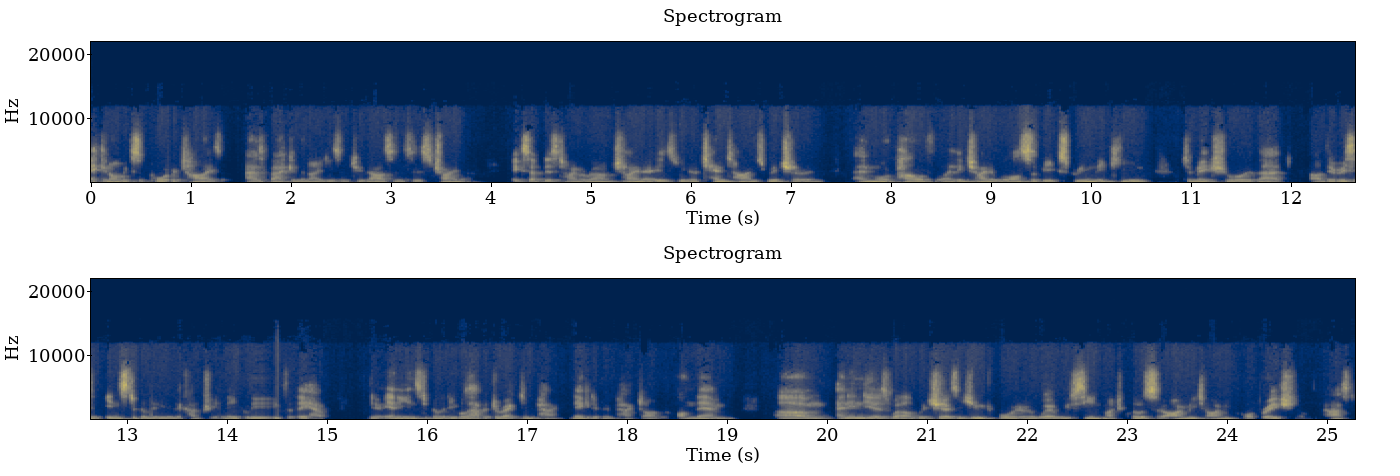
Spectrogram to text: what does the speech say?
economic support ties, as back in the 90s and 2000s, is China. Except this time around, China is, you know, 10 times richer and, and more powerful. I think China will also be extremely keen to make sure that uh, there isn't instability in the country, and they believe that they have, you know, any instability will have a direct impact, negative impact on on them. Um, and India as well, which shares a huge border where we've seen much closer army to army cooperation over the past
